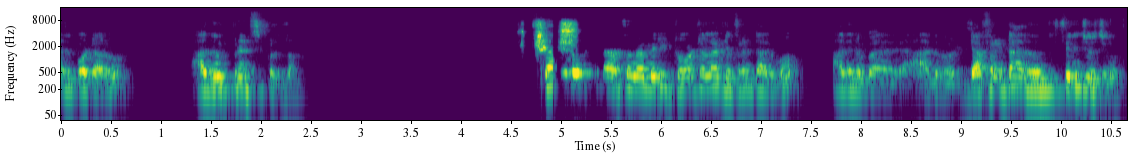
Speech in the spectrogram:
அது போட்டாலும் அதுவும் பிரின்சிபல் தான். சொன்ன மாதிரி டோட்டலா டிஃப்ரெண்டா இருக்கும். அது நம்ம அது டெஃபினட்டா அது வந்து தெரிஞ்சு வச்சுக்கணும்.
